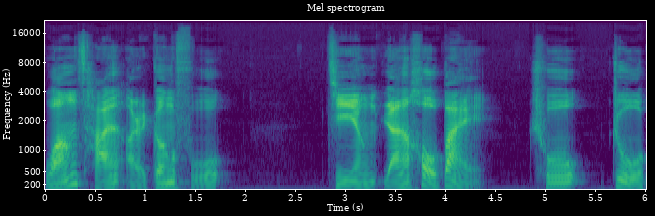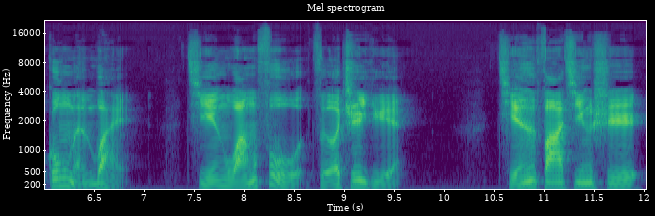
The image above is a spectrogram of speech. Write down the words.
王惭而更服。景然后拜，出住宫门外，请王父责之曰。前发京师，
